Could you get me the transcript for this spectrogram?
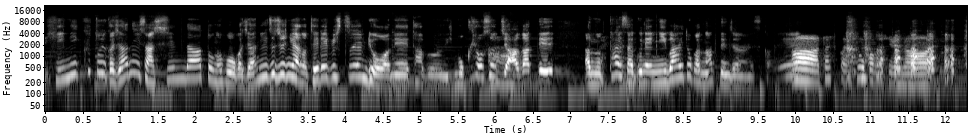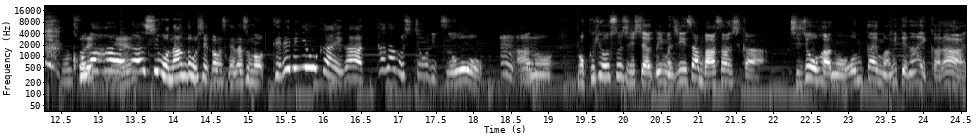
い。皮肉というかジャニーさん死んだ後の方がジャニーズジュニアのテレビ出演量はね、多分目標数値上がって。あの対昨年2倍とかなってんじゃないですかね。ああ確かにそうかもしれない。ね、この話も何度もしてるかもしれない。そのテレビ業界がただの視聴率を、うんうん、あの目標数値にしちゃうと今 G さんばあさんしか地上波のオンタイムは見てないから、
